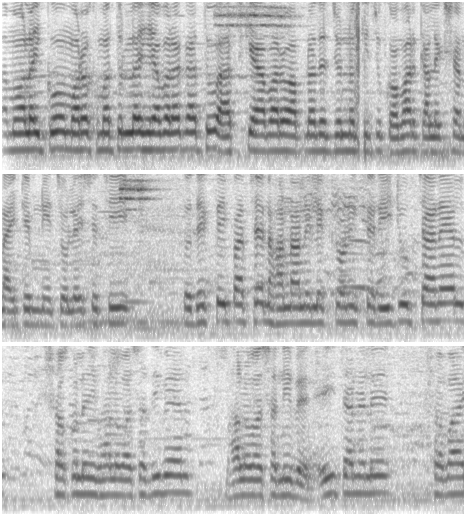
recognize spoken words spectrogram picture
আসসালামু আলাইকুম রহমতুল্লাহি আবরাকাতু আজকে আবারও আপনাদের জন্য কিছু কভার কালেকশন আইটেম নিয়ে চলে এসেছি। তো দেখতেই পাচ্ছেন হান্নান ইলেকট্রনিক্সের ইউটিউব চ্যানেল। সকলেই ভালোবাসা দিবেন, ভালোবাসা নেবেন। এই চ্যানেলে সবাই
